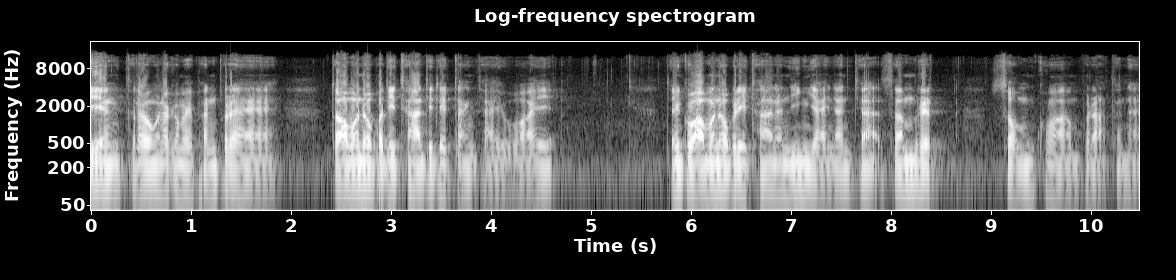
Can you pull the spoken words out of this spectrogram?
ที่ยงตรงแล้วก็ไม่ผันแปร ต่อมโนปฏิฐานที่ได้ตั้งใจไว้จนกว่ามโนปณิธานนั้นยิ่งใหญ่นั้นจะสำเร็จสมความปรารถนา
